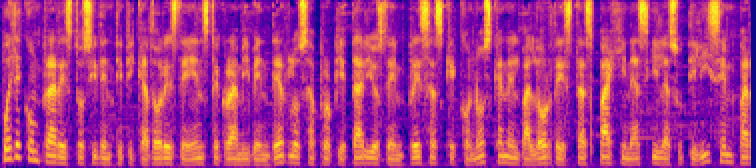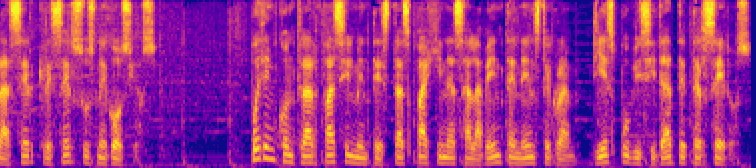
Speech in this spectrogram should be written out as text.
Puede comprar estos identificadores de Instagram y venderlos a propietarios de empresas que conozcan el valor de estas páginas y las utilicen para hacer crecer sus negocios. Puede encontrar fácilmente estas páginas a la venta en Instagram, 10 publicidad de terceros.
